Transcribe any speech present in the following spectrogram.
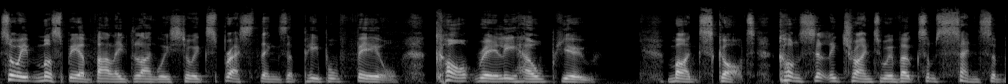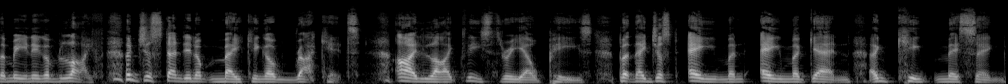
so it must be a valid language to express things that people feel. Can't really help you. Mike Scott, constantly trying to evoke some sense of the meaning of life and just ending up making a racket. I like these three LPs, but they just aim and aim again and keep missing.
